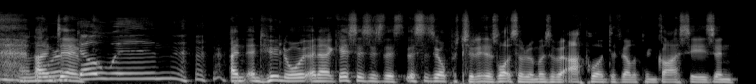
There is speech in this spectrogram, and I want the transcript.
And, where um, going. and and who knows? And I guess this is this this is the opportunity. There's lots of rumors about Apple developing glasses, and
